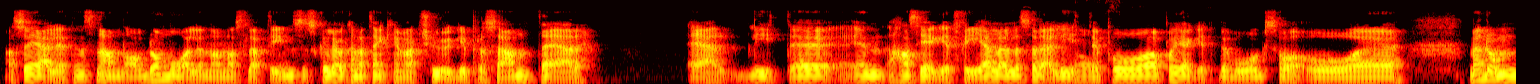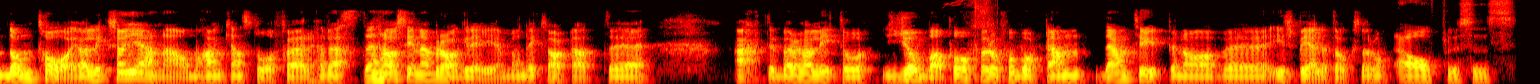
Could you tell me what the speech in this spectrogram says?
Alltså i ärlighetens namn av de målen han har släppt in så skulle jag kunna tänka mig att 20% är är lite en, hans eget fel eller sådär. Lite ja. på, på eget bevåg så. Och, men de, de tar jag liksom gärna om han kan stå för resten av sina bra grejer. Men det är klart att eh, Achterberg har lite att jobba på för att få bort den, den typen av eh, i spelet också då. Ja, precis.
